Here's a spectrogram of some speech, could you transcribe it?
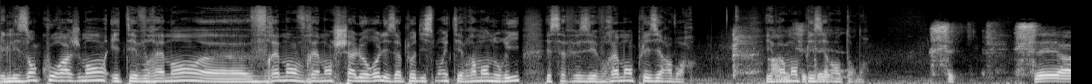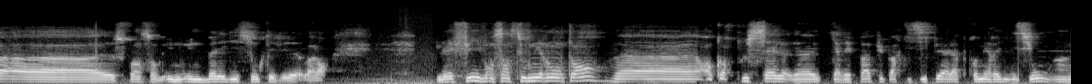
Les encouragements étaient vraiment, euh, vraiment, vraiment chaleureux. Les applaudissements étaient vraiment nourris et ça faisait vraiment plaisir à voir et ah, vraiment plaisir à entendre. C'est, je pense, une, une, belle édition que les. Alors, les filles vont s'en souvenir longtemps, euh, encore plus celles euh, qui n'avaient pas pu participer à la première édition, hein,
